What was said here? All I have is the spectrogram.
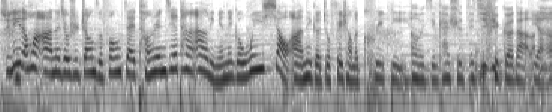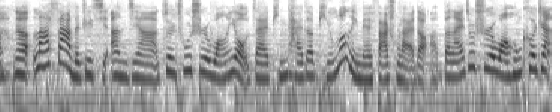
举例的话啊，那就是张子枫在《唐人 》街探案》里面那个微笑啊，那个就非常的 creepy。哦，已经开始鸡鸡皮疙瘩了。那拉萨的这起案件啊，最初是网友在平台的评论里面发出来的啊，本来就是网红客栈，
